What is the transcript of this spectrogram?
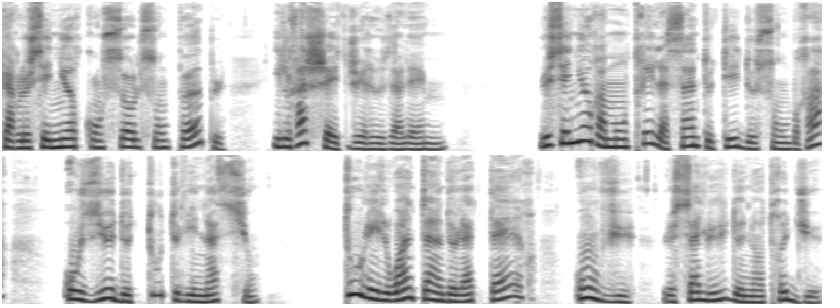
car le Seigneur console son peuple, il rachète Jérusalem. Le Seigneur a montré la sainteté de son bras aux yeux de toutes les nations. Tous les lointains de la terre ont vu le salut de notre Dieu.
